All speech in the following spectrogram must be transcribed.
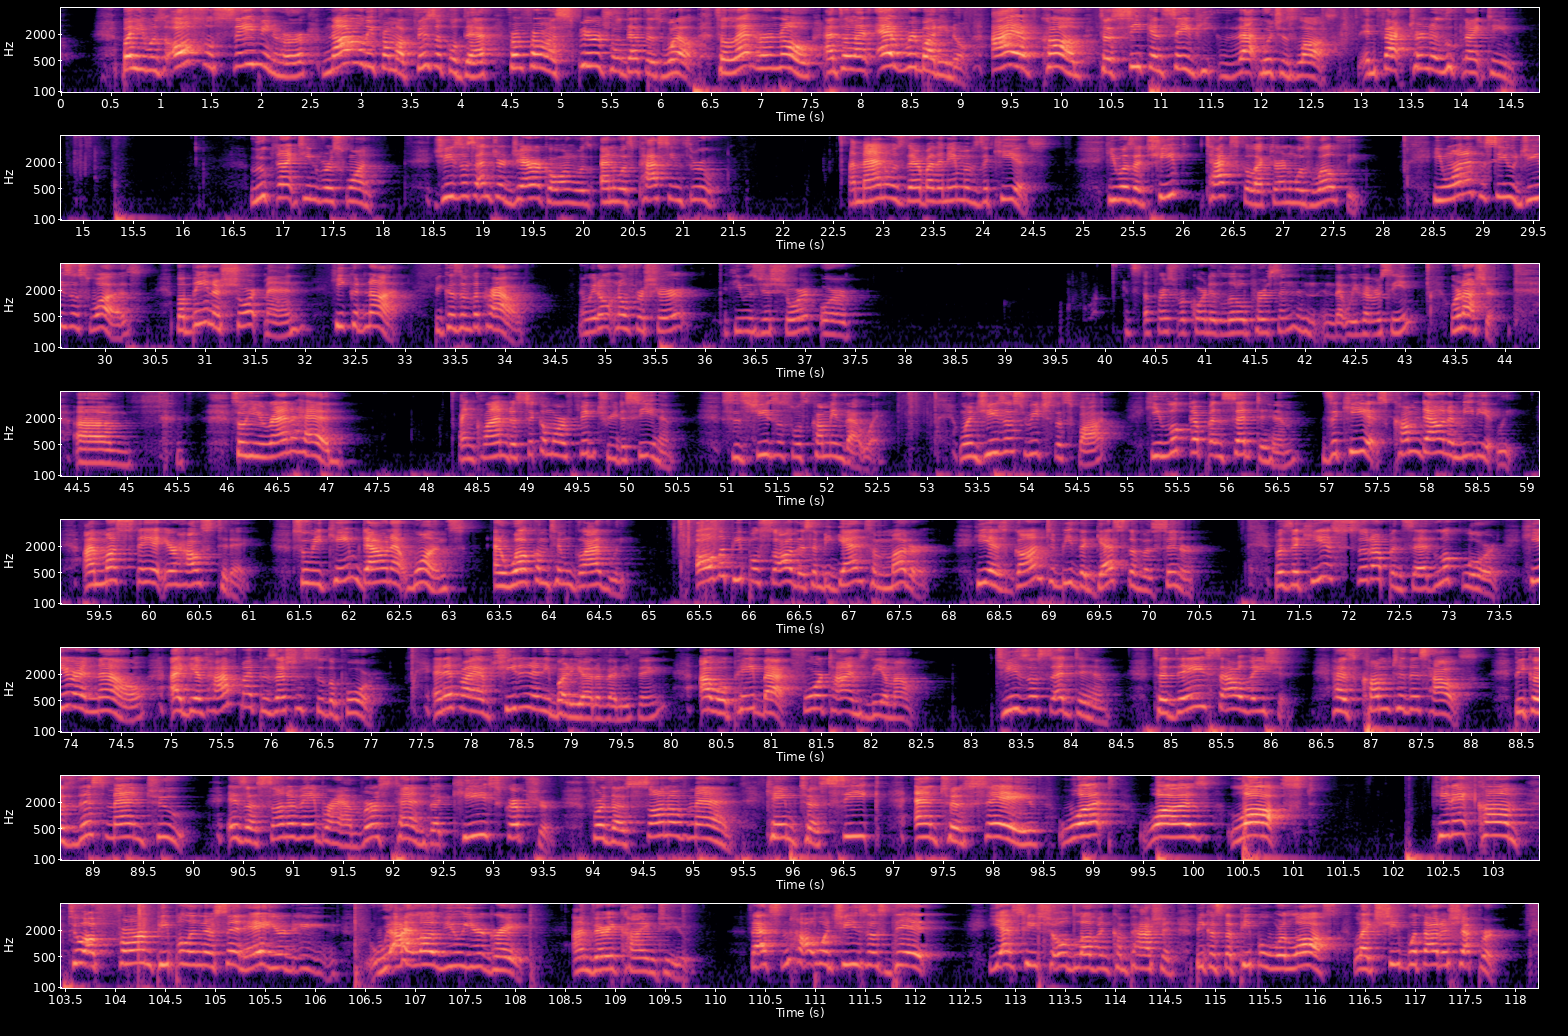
But he was also saving her not only from a physical death, from from a spiritual death as well. To let her know and to let everybody know, I have come to seek and save he, that which is lost. In fact, turn to Luke 19. Luke 19, verse 1. Jesus entered Jericho and was, and was passing through. A man was there by the name of Zacchaeus. He was a chief tax collector and was wealthy. He wanted to see who Jesus was, but being a short man, he could not because of the crowd. And we don't know for sure if he was just short or it's the first recorded little person in, in, that we've ever seen. We're not sure. Um, So he ran ahead and climbed a sycamore fig tree to see him, since Jesus was coming that way. When Jesus reached the spot, he looked up and said to him, Zacchaeus, come down immediately. I must stay at your house today. So he came down at once and welcomed him gladly. All the people saw this and began to mutter, He has gone to be the guest of a sinner. But Zacchaeus stood up and said, Look, Lord, here and now I give half my possessions to the poor. And if I have cheated anybody out of anything, I will pay back four times the amount. Jesus said to him, Today's salvation has come to this house because this man too is a son of Abraham. Verse 10, the key scripture. For the Son of Man came to seek and to save what was lost. He didn't come to affirm people in their sin. Hey, you're I love you, you're great. I'm very kind to you. That's not what Jesus did. Yes, he showed love and compassion because the people were lost like sheep without a shepherd.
